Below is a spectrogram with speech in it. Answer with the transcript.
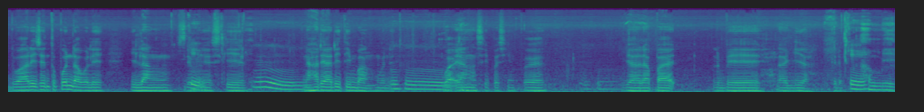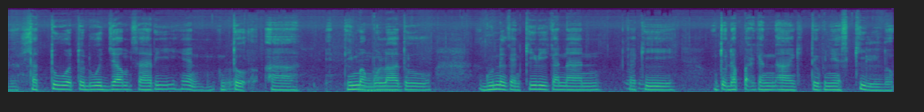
dua hari macam tu pun dah boleh hilang skill. dia punya skill. Hmm. Kena hari-hari timbang benda tu. Hmm. Buat yang simple-simple. Hmm. Biar dapat lebih lagi lah ke depan. Okay. Ambil satu atau dua jam sehari kan hmm. untuk uh, timbang bola tu gunakan kiri kanan kaki uh-huh. Untuk dapatkan uh, kita punya skill tu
